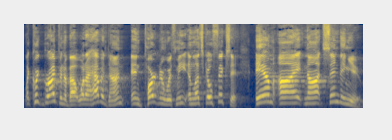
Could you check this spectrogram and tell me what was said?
Like, quit griping about what I haven't done and partner with me and let's go fix it. Am I not sending you?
